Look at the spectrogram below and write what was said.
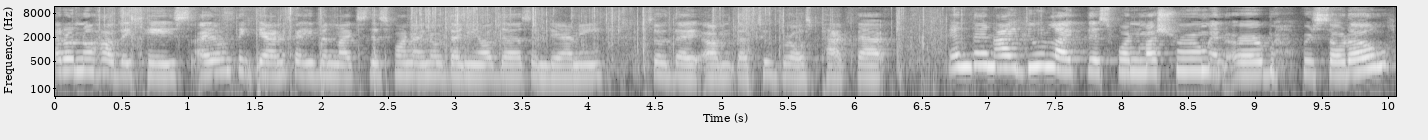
I don't know how they taste. I don't think Danica even likes this one. I know Danielle does and Danny. So they um the two girls pack that. And then I do like this one, mushroom and herb risotto.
